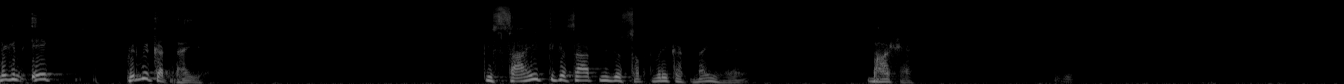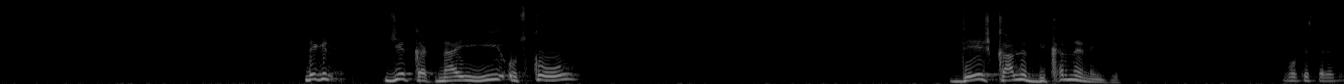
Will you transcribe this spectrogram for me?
लेकिन एक फिर भी कठिनाई है कि साहित्य के साथ में जो सबसे बड़ी कठिनाई है भाषा की। जी। लेकिन ये कठिनाई ही उसको देश काल में बिखरने नहीं देती। वो किस तरह से?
